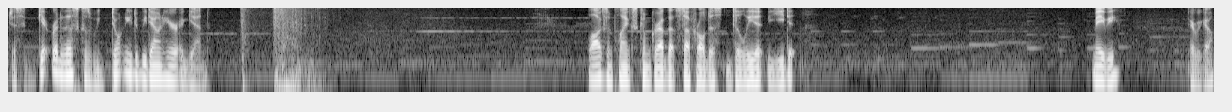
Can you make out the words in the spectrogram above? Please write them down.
just get rid of this because we don't need to be down here again. Logs and planks, come grab that stuff or I'll just delete it, yeet it. Maybe. There we go.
